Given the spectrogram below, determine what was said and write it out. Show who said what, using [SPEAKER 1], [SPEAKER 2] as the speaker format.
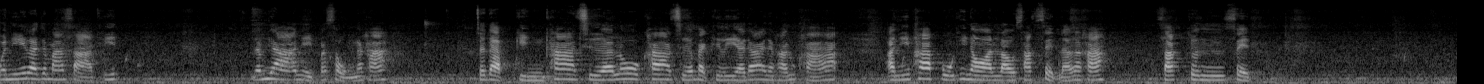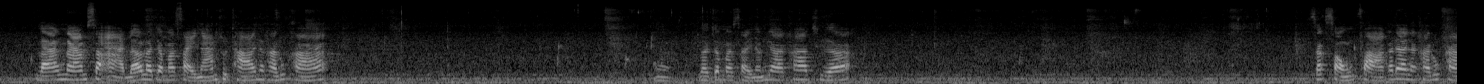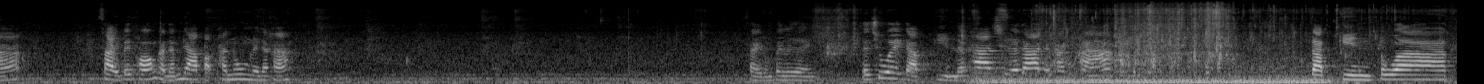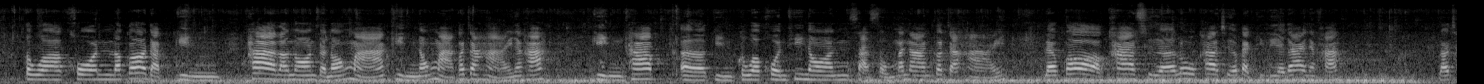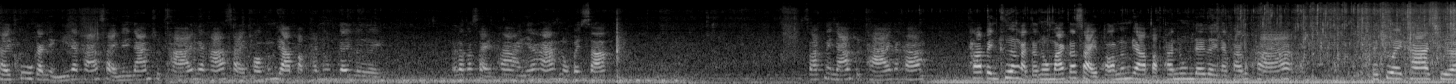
[SPEAKER 1] วันนี้เราจะมาสาธิต น้ำยาอเนกประสงค์นะคะ จะดับกลิ่นฆ่าเชื้อโรคฆ่าเชื้อแบคทีเรียได้นะคะ ลูกค้า อันนี้ผ้าปูที่นอนเราซักเสร็จแล้วนะคะ ซักจนเสร็จ ล้างน้ำสะอาดแล้วเราจะมาใส่น้ำสุดท้ายนะคะ ลูกค้าเราจะมาใส่น้ำยาฆ่าเชื้อ สักสองฝาก็ได้นะคะ ลูกค้า ใส่ไปพร้อมกับน้ำยาปรับผ้านุ่มเลยนะคะ ใส่ลงไปเลย จะช่วยดับกลิ่นและฆ่าเชื้อได้นะคะลูกค้า ดับกลิ่นตัวตัวคนแล้วก็ดับกลิ่น ถ้าเรานอนกับน้องหมากลิ่นน้องหมาก็จะหายนะคะกลิ่นคราบกลิ่นตัวคนที่นอนสะสมมานานก็จะหาย แล้วก็ฆ่าเชื้อโรคฆ่าเชื้อแบคทีเรียได้นะคะ เราใช้คู่กันอย่างนี้นะคะ ใส่ในน้ำสุดท้ายนะคะ ใส่พร้อมน้ำยาปรับผ้านุ่มได้เลย แล้วเราก็ใส่ผ้าอย่างนี้นะคะ ลงไปซัก ซักในน้ำสุดท้ายนะคะ ถ้าเป็นเครื่องอัตโนมัติก็ใส่พร้อมน้ำยาปรับผ้านุ่มได้เลยนะคะ ลูกค้า จะช่วยฆ่าเชื้อ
